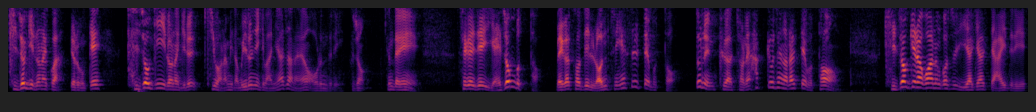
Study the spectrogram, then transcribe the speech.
기적이 일어날 거야. 여러분께 기적이 일어나기를 기원합니다. 뭐 이런 얘기 많이 하잖아요. 어른들이. 그죠? 근데 제가 이제 예전부터 메가스터디 런칭했을 때부터 또는 그 전에 학교 생활할 때부터 기적이라고 하는 것을 이야기할 때 아이들이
